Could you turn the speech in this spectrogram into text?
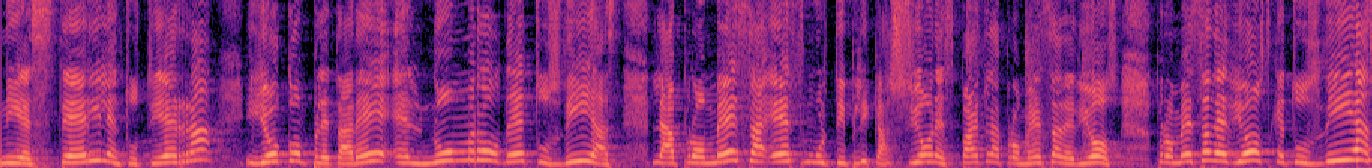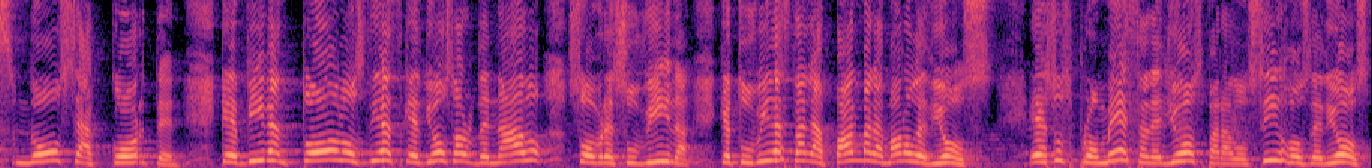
ni estéril en tu tierra, y yo completaré el número de tus días. La promesa es multiplicación, es parte de la promesa de Dios. Promesa de Dios que tus días no se acorten, que vivan todos los días que Dios ha ordenado sobre su vida, que tu vida está en la palma de la mano de Dios. Eso es promesa de Dios para los hijos de Dios,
